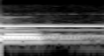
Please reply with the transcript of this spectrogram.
Bye.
